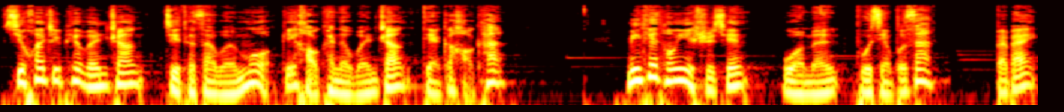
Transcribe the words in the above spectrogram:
喜欢这篇文章，记得在文末给好看的文章点个好看。明天同一时间，我们不见不散。拜拜。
